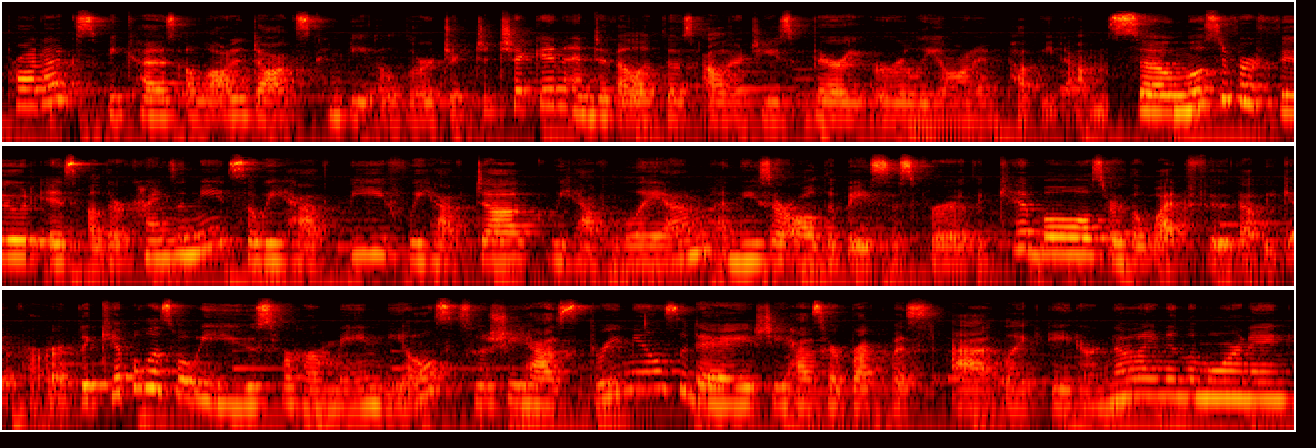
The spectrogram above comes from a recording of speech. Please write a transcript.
products because a lot of dogs can be allergic to chicken and develop those allergies very early on in puppydom. So most of her food is other kinds of meat. So we have beef, we have duck, we have lamb, and these are all the basis for the kibbles or the wet food that we give her. The kibble is what we use for her main meals. So she has three meals a day. She has her breakfast breakfast at like 8 or 9 in the morning,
